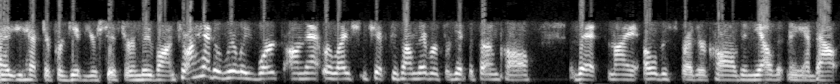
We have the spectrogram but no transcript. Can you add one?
uh, you have to forgive your sister and move on. So I had to really work on that relationship because I'll never forget the phone call that my oldest brother called and yelled at me about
